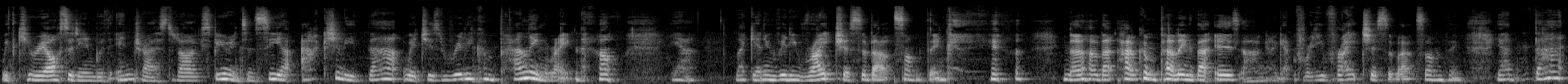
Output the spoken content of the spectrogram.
with curiosity and with interest at our experience and see actually that which is really compelling right now yeah, like getting really righteous about something. you know how that how compelling that is. Oh, I'm going to get really righteous about something. Yeah, that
